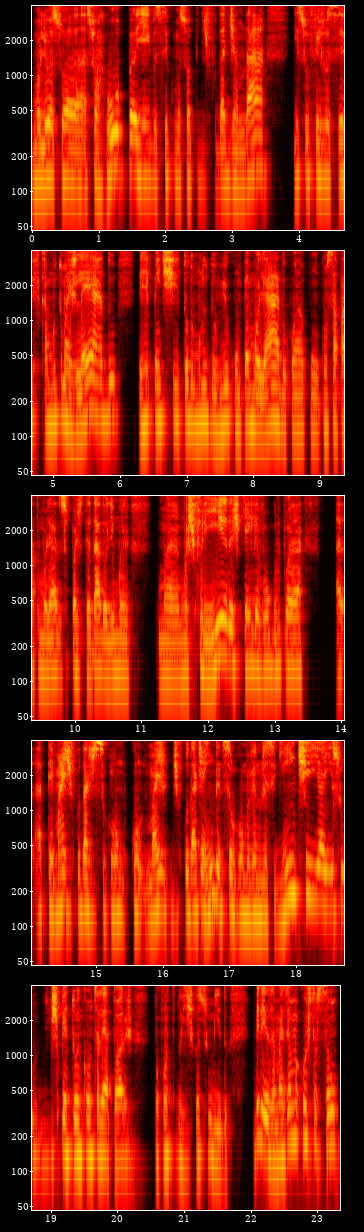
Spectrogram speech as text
molhou a sua, a sua roupa e aí você começou a ter dificuldade de andar, isso fez você ficar muito mais lerdo, de repente todo mundo dormiu com o pé molhado, com, a, com, com o sapato molhado, isso pode ter dado ali uma, uma, umas frieiras, que aí levou o grupo a, a, a, ter mais dificuldade, de se mais dificuldade ainda de se locomover no dia seguinte, e aí isso despertou encontros aleatórios por conta do risco assumido. Beleza, mas é uma construção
